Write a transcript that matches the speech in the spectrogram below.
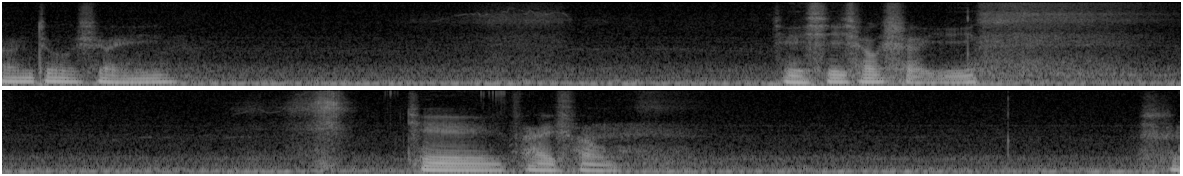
去关注水，去吸收水，去拜访水，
